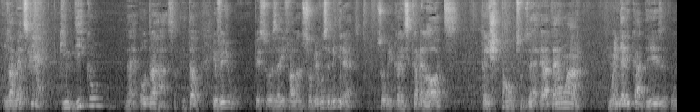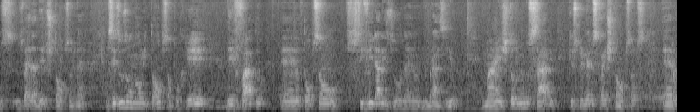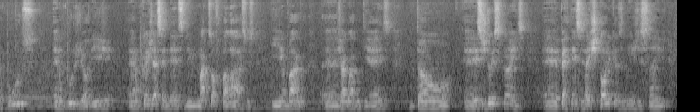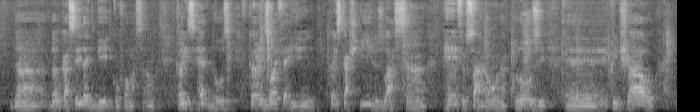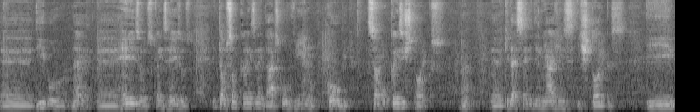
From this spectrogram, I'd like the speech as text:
cruzamentos que, que indicam né, outra raça. Então, eu vejo pessoas aí falando sobre, eu vou ser bem direto, sobre cães camelotes, cães Thompsons. É, é até uma, uma indelicadeza com os, os verdadeiros Thompsons. Né? Vocês usam o nome Thompson porque, de fato, é, o Thompson se viralizou né, no, no, Brasil, mas todo mundo sabe que os primeiros cães Thompsons eram puros, eram puros de origem, eram cães descendentes de Max of Palacios e é, Jaguar Gutierrez. Então, é, esses dois cães é, pertencem a históricas linhas de sangue da, da UKC e da EDBA de conformação, cães Red Nose, cães OFRN, cães Castilhos, Lassan, Renfel, Sarona, Close, é, Crenshaw, é, Dibo, né, é, Hazels, cães Hazels. Então são cães lendários, Corvino, Colby, são cães históricos, né, é, que descendem de linhagens históricas. E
